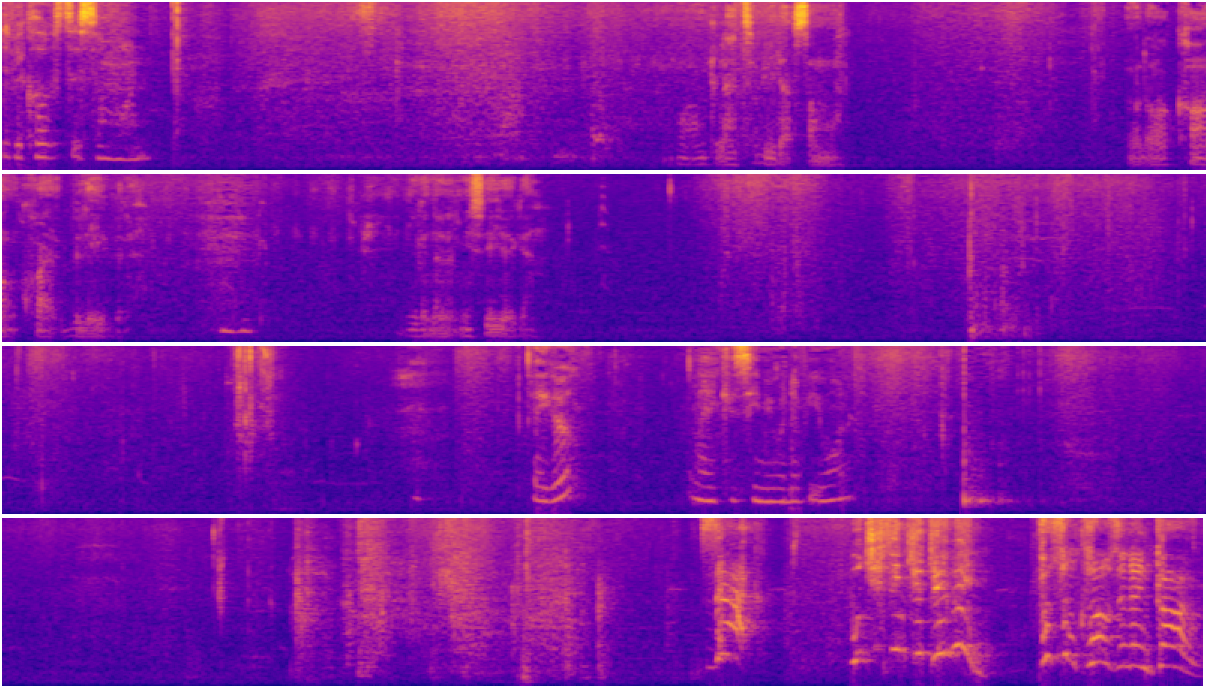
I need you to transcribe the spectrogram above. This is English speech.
to be close to someone. Well, I'm glad to be that someone. Although I can't quite believe it. Mm-hmm. You're gonna let me see you again? There you go. Now you can see me whenever you want. What do you think you're doing? Put some clothes on and go.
